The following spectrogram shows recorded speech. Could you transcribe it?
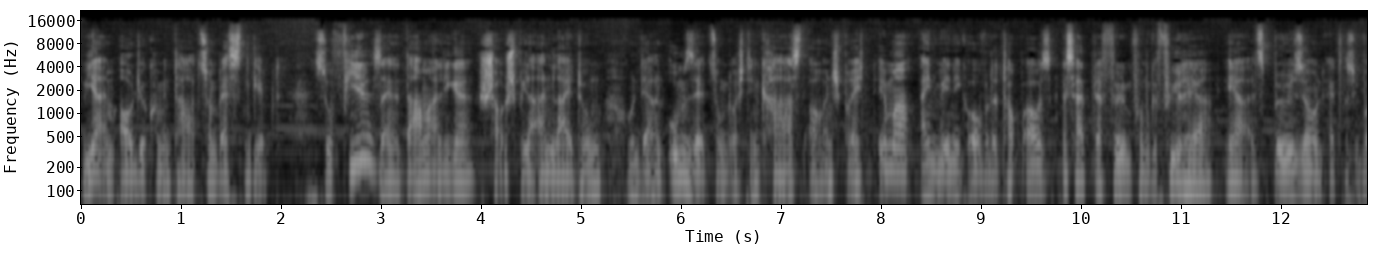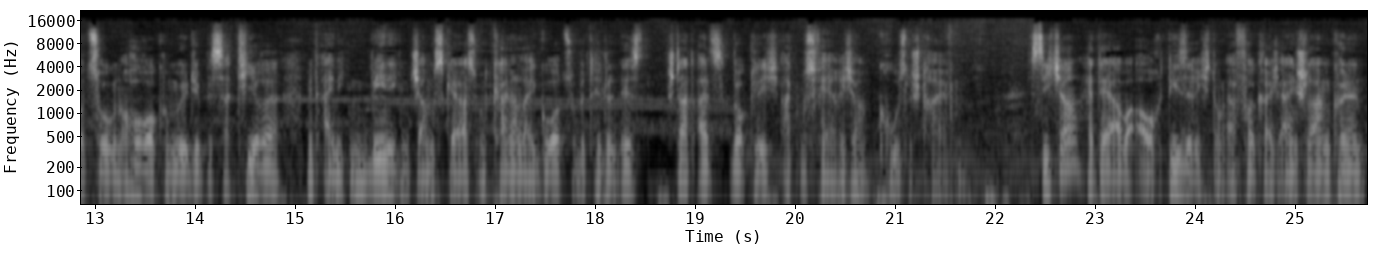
wie er im Audiokommentar zum Besten gibt. So fiel seine damalige Schauspieleranleitung und deren Umsetzung durch den Cast auch entsprechend immer ein wenig over the top aus, weshalb der Film vom Gefühl her eher als böse und etwas überzogene Horrorkomödie bis Satire mit einigen wenigen Jumpscares und keinerlei Gore zu betiteln ist, statt als wirklich atmosphärischer Gruselstreifen. Sicher hätte er aber auch diese Richtung erfolgreich einschlagen können,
